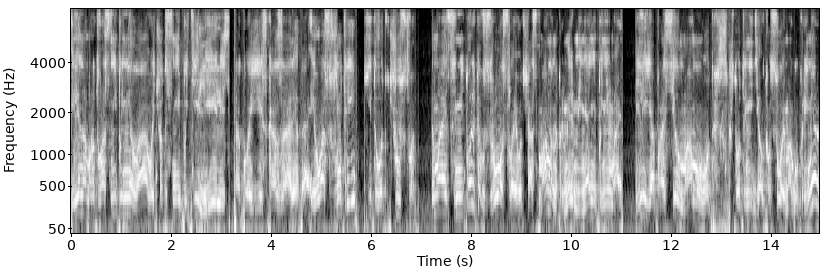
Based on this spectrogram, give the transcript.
или наоборот вас не поняла, вы что-то с ней поделились, такое ей сказали, да, и у вас внутри какие-то вот чувства поднимается не только взрослые. Вот сейчас мама, например, меня не понимает. Или я просил маму вот что-то не делать. Вот свой могу пример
